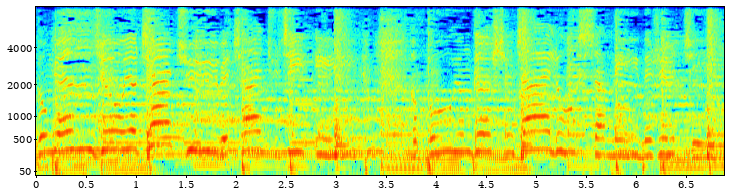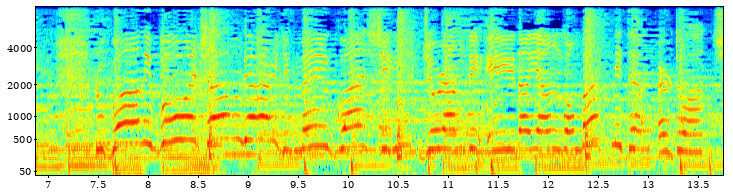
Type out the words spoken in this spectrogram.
公园就要拆去，别拆去记忆，何不用歌声摘录下你的日记。如果你不爱唱歌也没关系，就让第一道阳光把你的耳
